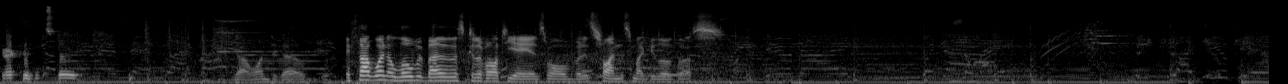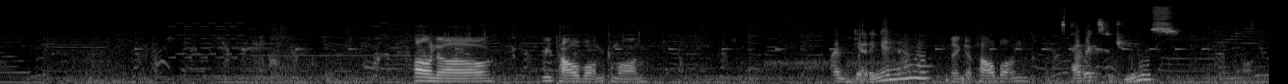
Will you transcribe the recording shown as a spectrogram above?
Director, let's go. You got one to go. If that went a little bit better, this could have RTA as well, but it's fine, this might be low loadless. Oh no. Give power bomb, come on. I'm getting it now? Didn't get power bomb. Havoc's a genius? Only two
